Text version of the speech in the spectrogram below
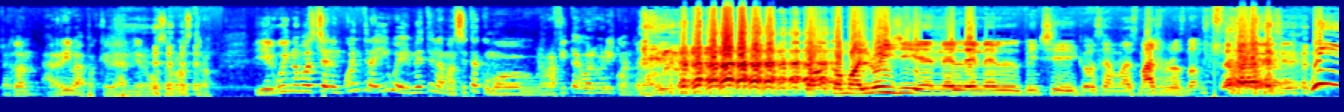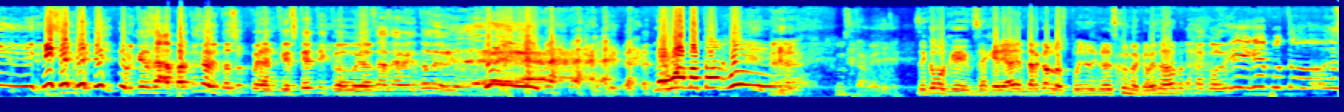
perdón, arriba para que vean mi hermoso rostro. Y el güey nomás se lo encuentra ahí, güey, y mete la maceta como Rafita Gorgori cuando la avienta. Co- Como el Luigi en el, en el pinche, ¿cómo se llama? Smash Bros, ¿no? Sí, güey. Porque, o sea, aparte se aventó súper antiestético, güey. O sea, se aventó de. ¡Me voy a matar, güey! Ajá, Justamente. Así como que se quería aventar con los puños y con la cabeza. Ajá, como, ¡Llegué, putos!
